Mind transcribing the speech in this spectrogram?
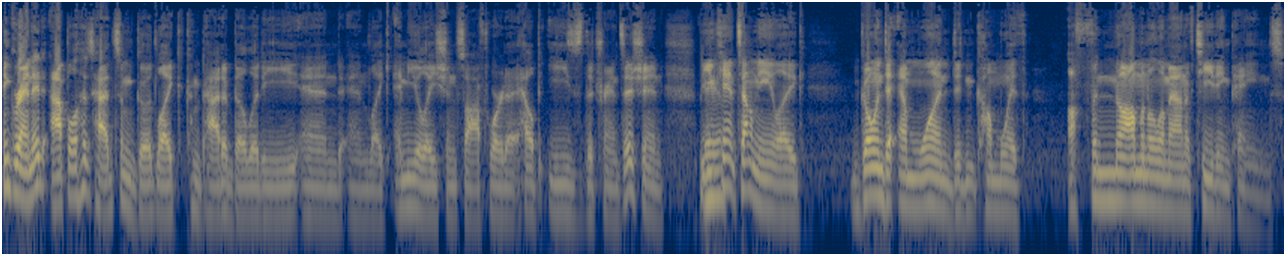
and granted, Apple has had some good like compatibility and and like emulation software to help ease the transition. But you can't tell me like going to M1 didn't come with a phenomenal amount of teething pains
